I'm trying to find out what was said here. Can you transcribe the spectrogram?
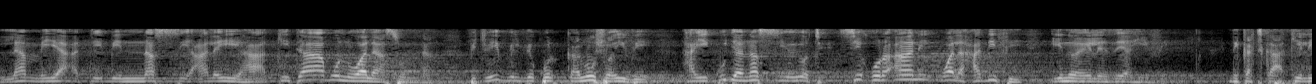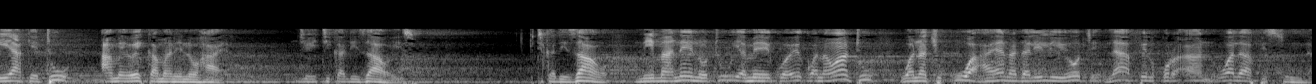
لم يأتي بالنص عليها كتاب ولا سنة. Vitu hivi vilivyokanushwa hivi haikuja nasi yoyote si Qur'ani wala hadithi inayoelezea hivi. Ni katika akili yake tu ameweka maneno haya. Ndio itikadi zao hizo. Itikadi zao ni maneno tu yamewekwa na watu wanachukua hayana dalili yoyote la fil Qur'an wala fi sunna.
